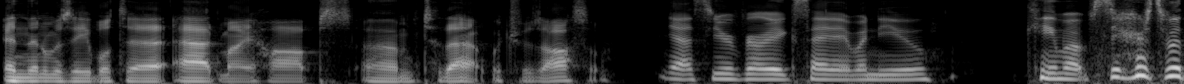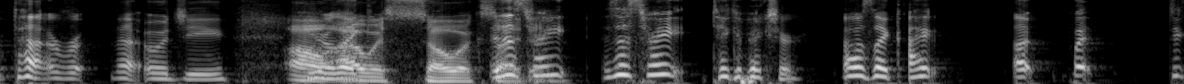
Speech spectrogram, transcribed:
and then was able to add my hops um, to that, which was awesome. Yes, you're very excited when you came upstairs with that that OG. Oh, like, I was so excited. Is this right? Is this right? Take a picture. I was like, I, uh, but d-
